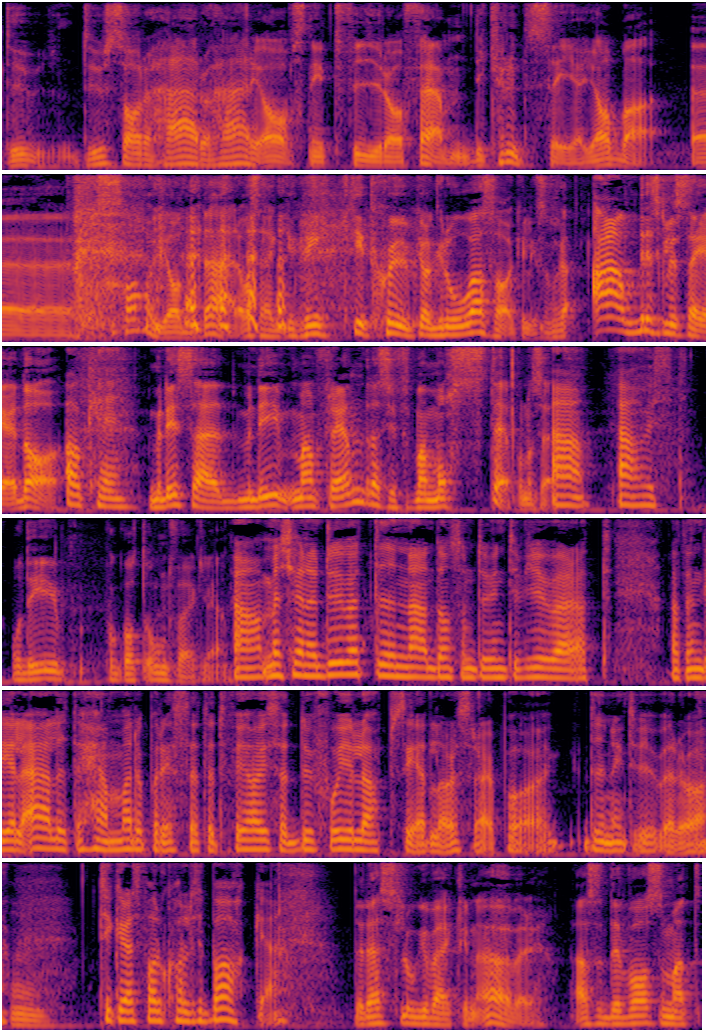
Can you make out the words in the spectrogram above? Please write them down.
du, du sa det här och här i avsnitt 4 och 5, det kan du inte säga. Jag bara, eh, sa jag det där? Och så här, riktigt sjuka och grova saker liksom, som jag aldrig skulle säga idag. Okej. Men det är så här, men är, man förändras ju för man måste på något sätt. Ja, ja visst. Och det är ju på gott och ont verkligen. Ja, men känner du att dina, de som du intervjuar, att, att en del är lite hämmade på det sättet? För jag har ju sett, du får ju löpsedlar och sådär på dina intervjuer. Och Tycker du att folk håller tillbaka? Det där slog ju verkligen över. Alltså det var som att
